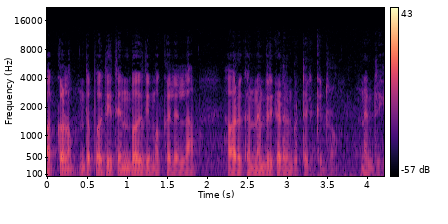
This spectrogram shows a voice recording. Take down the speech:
மக்களும் இந்த பகுதி தென்பகுதி மக்கள் எல்லாம் அவருக்கு நன்றி கடன்பட்டிருக்கின்றோம் நன்றி.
